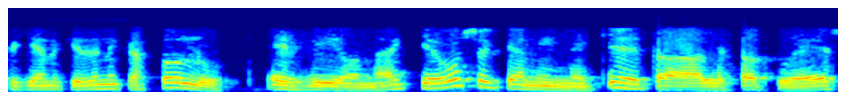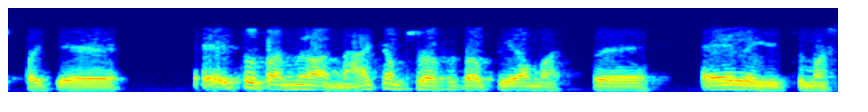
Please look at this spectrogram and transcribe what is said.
πηγαίνουν και δεν είναι καθόλου ευίωνα. Και όσο και αν είναι και τα λεφτά του ΕΣΠΑ και ε, το Ταμείο Ανάκαμψης, αυτά τα οποία μας ε, έλεγε και μας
